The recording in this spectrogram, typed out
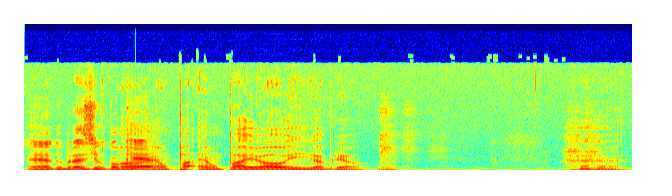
é, do Brasil. Qualquer. é, um, pa- é um paiol, hein, Gabriel? É.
